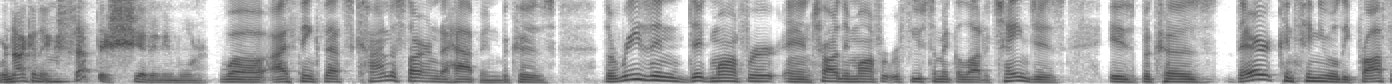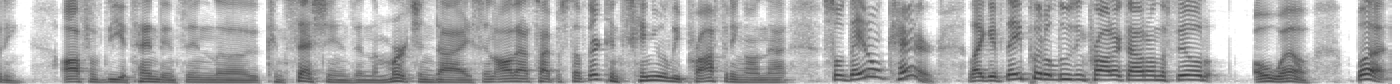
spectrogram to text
We're not going to accept this shit anymore. Well, I think that's kind of starting to happen because the reason Dick Monfort and Charlie Monfort refuse to make a lot of changes is because they're continually profiting off of the attendance and the concessions and the merchandise and all that type of stuff. They're continually profiting on that. So they don't care. Like if they put a losing product out on the field, oh well. But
